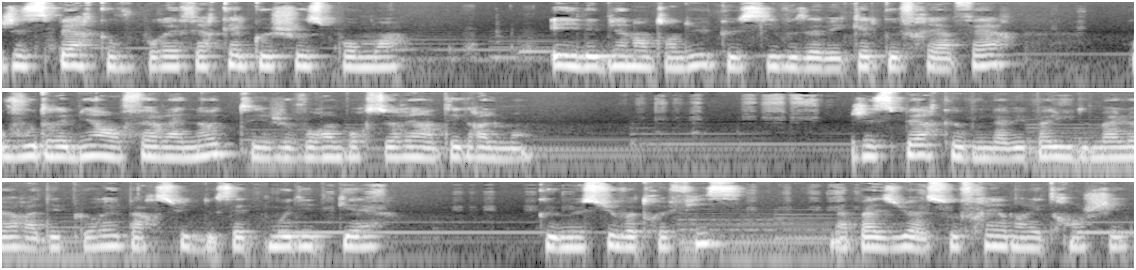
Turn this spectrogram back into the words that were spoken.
j'espère que vous pourrez faire quelque chose pour moi. Et il est bien entendu que si vous avez quelques frais à faire, vous voudrez bien en faire la note et je vous rembourserai intégralement. J'espère que vous n'avez pas eu de malheur à déplorer par suite de cette maudite guerre, que monsieur votre fils n'a pas eu à souffrir dans les tranchées,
